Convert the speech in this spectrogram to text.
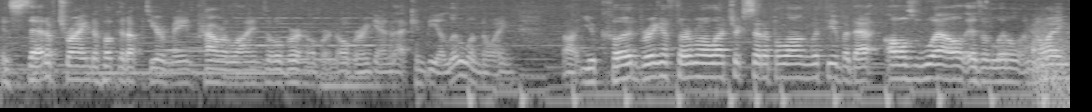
instead of trying to hook it up to your main power lines over and over and over again. That can be a little annoying. Uh, you could bring a thermoelectric setup along with you, but that as well is a little annoying.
